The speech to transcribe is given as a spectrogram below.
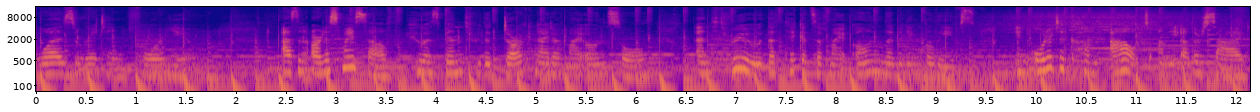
was written for you. As an artist myself who has been through the dark night of my own soul and through the thickets of my own limiting beliefs, in order to come out on the other side,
